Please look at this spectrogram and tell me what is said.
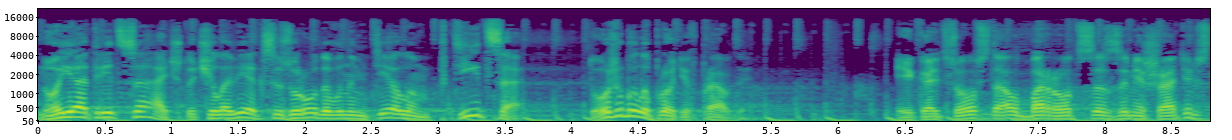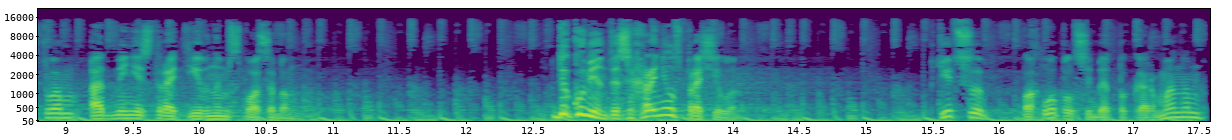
Но и отрицать, что человек с изуродованным телом — птица, тоже было против правды. И Кольцов стал бороться с замешательством административным способом. «Документы сохранил?» — спросил он. Птица похлопал себя по карманам,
